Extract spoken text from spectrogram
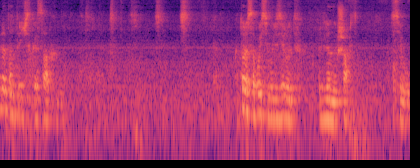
Это тантрическая садхана, которая собой символизирует определенную шахте, силу.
